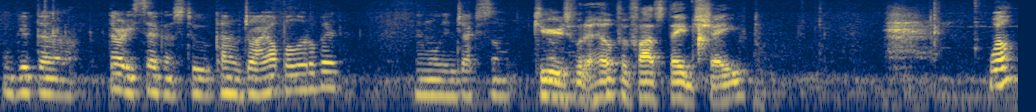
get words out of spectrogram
We'll give the 30 seconds to kind of dry up a little bit. Then we'll inject some. Curious, would it help if I stayed shaved? Well,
